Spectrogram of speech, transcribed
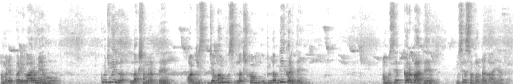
हमारे परिवार में हो, कुछ भी लक्ष्य हम रखते हैं और जिस, जब हम उस लक्ष्य को हम उपलब्धि करते हैं, हम उसे कर पाते हैं, उसे सफलता कहा जाता है।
